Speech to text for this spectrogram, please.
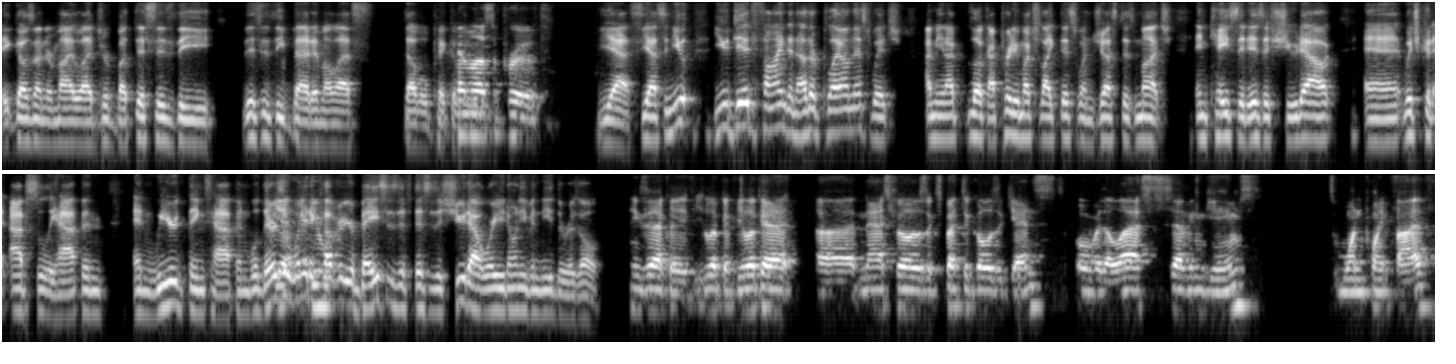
it goes under my ledger. But this is the this is the bet MLS double pick of MLS approved. Yes, yes, and you you did find another play on this, which I mean, I look, I pretty much like this one just as much in case it is a shootout, and which could absolutely happen, and weird things happen. Well, there's yeah, a way to you, cover your bases if this is a shootout where you don't even need the result. Exactly. If you look, if you look at uh, Nashville's expected goals against over the last seven games. It's 1.5.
